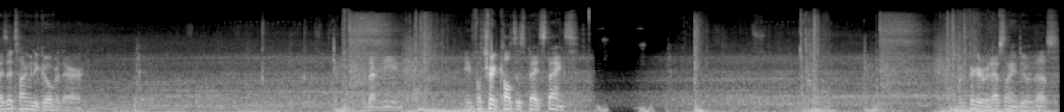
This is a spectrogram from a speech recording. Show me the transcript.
Why is it telling me to go over there? What does that mean? Infiltrate cultist base, thanks. I Would have figured it would have something to do with this.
